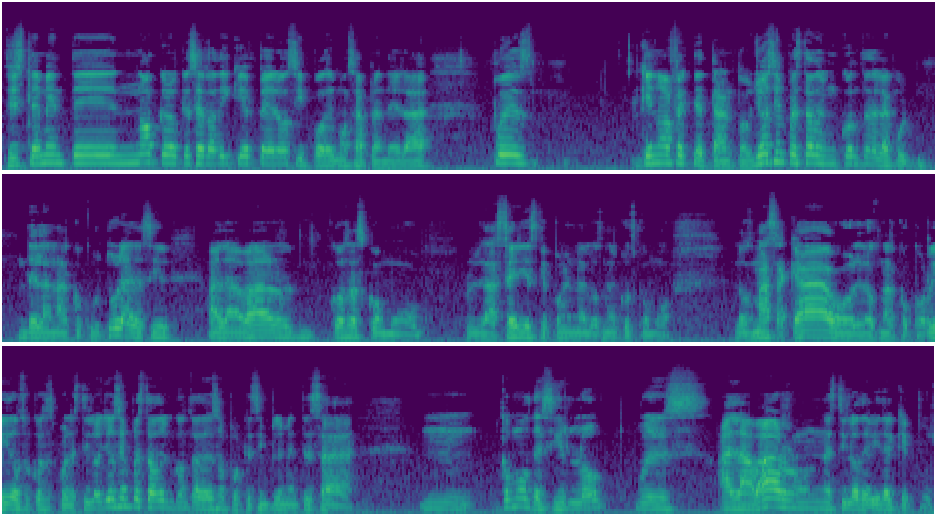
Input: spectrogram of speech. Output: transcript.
tristemente no creo que se radique, pero sí podemos aprender a pues que no afecte tanto. Yo siempre he estado en contra de la de la narcocultura, es decir, alabar cosas como las series que ponen a los narcos como los más acá o los narcocorridos o cosas por el estilo. Yo siempre he estado en contra de eso porque simplemente esa... Mm, ¿Cómo decirlo? Pues alabar un estilo de vida que pues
